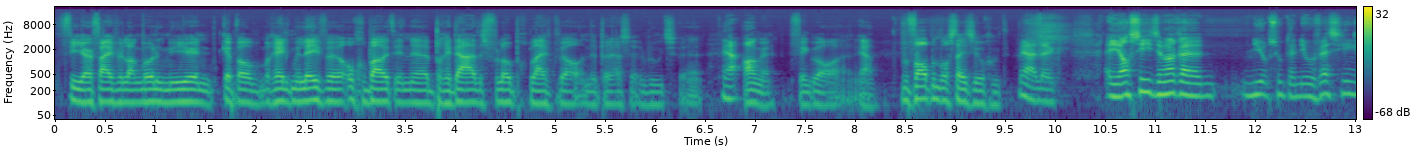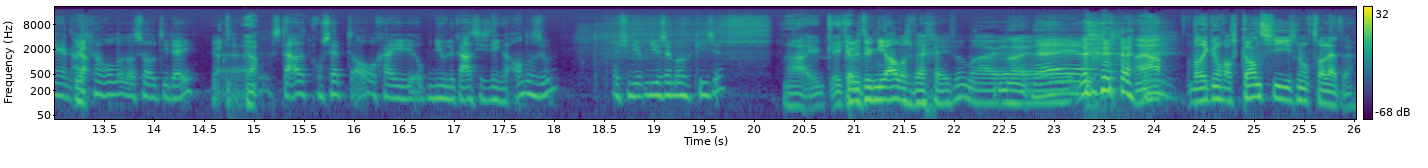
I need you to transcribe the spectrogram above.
vier jaar, vijf jaar lang woon ik nu hier. En ik heb al redelijk mijn leven opgebouwd in eh Breda. Dus voorlopig blijf ik wel in de Bredase roots eh, Ja. hangen. vind ik wel... eh, ja, bevalt me nog steeds heel goed. Ja, leuk. En Jassie, zeg maar, eh, nu op zoek naar nieuwe vestigingen en Ja. uit gaan rollen, dat is wel het idee. Ja. Eh, Ja. Staat het concept al? Ga je op nieuwe locaties dingen anders doen? Als je nu opnieuw zou mogen kiezen? Nou, ik, ik heb, kan natuurlijk niet alles weggeven, maar... eh, Nee. Nee, eh, nou ja, wat ik nog als kans zie is nog toiletten.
